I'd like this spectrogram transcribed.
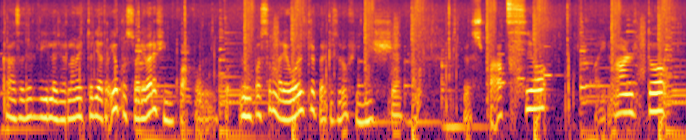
Casa del villager la metto dietro. Io posso arrivare fin qua comunque. Non posso andare oltre perché sennò finisce lo spazio qua in alto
